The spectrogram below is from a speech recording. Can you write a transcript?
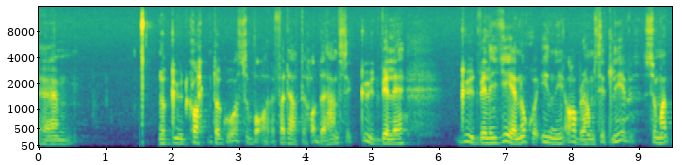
eh, når Gud kalte ham til å gå, så var det fordi det hadde hensikt. Gud ville, Gud ville gi noe inn i Abraham sitt liv som han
